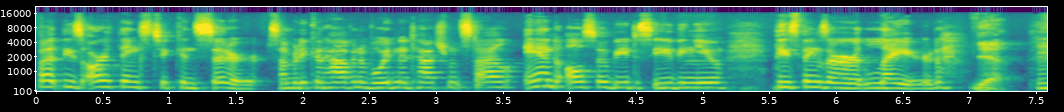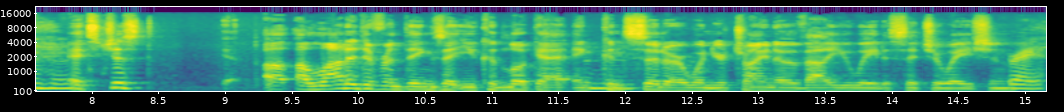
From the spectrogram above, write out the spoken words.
But these are things to consider. Somebody could have an avoidant attachment style and also be deceiving you. These things are layered. Yeah. Mm-hmm. It's just a, a lot of different things that you could look at Mm-hmm. and consider when you're trying to evaluate a situation Right.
